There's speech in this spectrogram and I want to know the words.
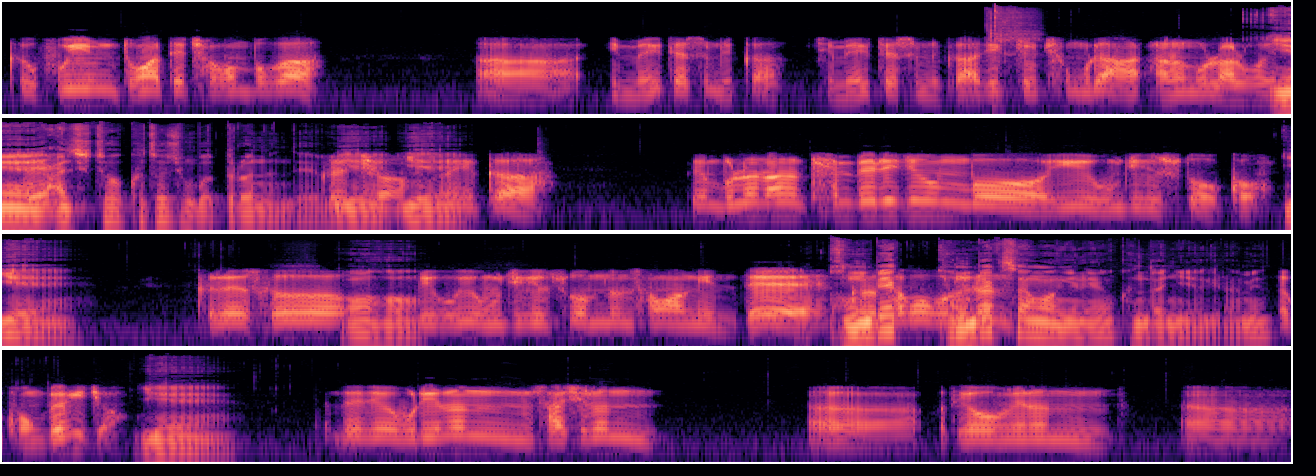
그 후임 동아태 차관보가 아, 임명이 됐습니까? 지명이 됐습니까? 아직 좀 충분히 안 하는 걸로 알고 있는데. 예, 아직 저 그 소식 못 들었는데요. 그렇죠. 예, 예. 그러니까 물론 나는 캠벨이 지금 뭐 이 움직일 수도 없고 예. 그래서 어허. 미국이 움직일 수 없는 상황인데 공백 공백 상황이네요. 간단히 이야기하면. 공백이죠. 예. 근데 이제 우리는 사실은 어 어떻게 보면은 어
